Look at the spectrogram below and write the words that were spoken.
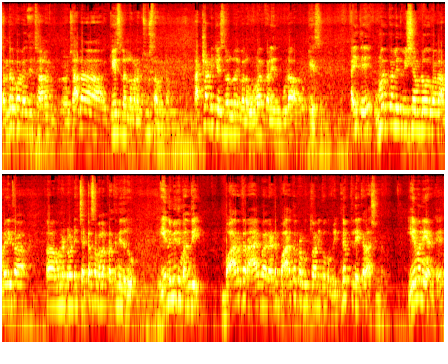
సందర్భాలు అయితే చాలా చాలా కేసులలో మనం చూస్తూ ఉంటాం. అట్లాంటి కేసులలో ఇవాళ ఉమర్ ఖలీద్ కూడా ఒక కేసు. అయితే ఉమర్ ఖలీద్ విషయంలో ఇవాళ అమెరికా ఉన్నటువంటి చట్టసభల ప్రతినిధులు ఎనిమిది మంది భారత రాయబారి అంటే భారత ప్రభుత్వానికి ఒక విజ్ఞప్తి లేఖ రాసింది ఏమని అంటే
